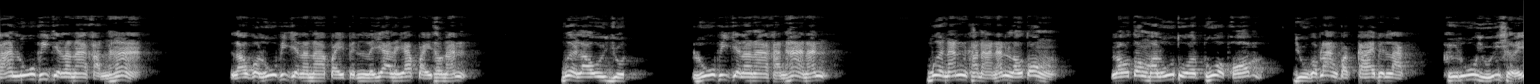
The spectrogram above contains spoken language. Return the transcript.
การรู้พิจารณาขันห้าเราก็รู้พิจารณาไปเป็นระยะระยะไปเท่านั้น เมื่อเราหยุดรู้พิจารณาขันห้านั้น เมื่อนั้นขณะนั้นเราต้องเราต้องมารู้ตัวทั่วพร้อม อยู่กับร่างปักกายเป็นหลัก คือรู้อยู่เฉย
